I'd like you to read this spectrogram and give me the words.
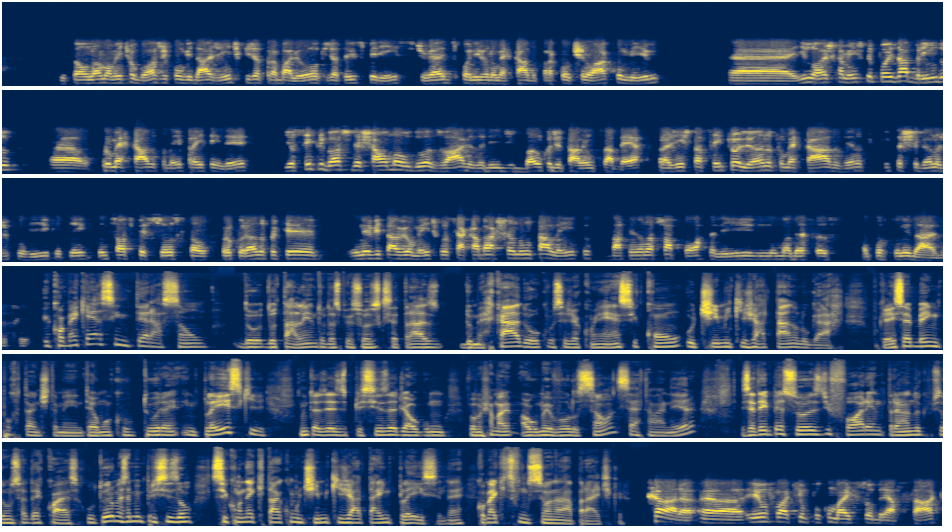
Então normalmente eu gosto de convidar gente que já trabalhou, que já teve experiência, se estiver disponível no mercado para continuar comigo. É, e logicamente depois abrindo é, para o mercado também para entender e eu sempre gosto de deixar uma ou duas vagas ali de banco de talentos aberto para a gente estar tá sempre olhando para o mercado, vendo o que está chegando de currículo, quem, quem são as pessoas que estão procurando, porque inevitavelmente você acaba achando um talento batendo na sua porta ali numa dessas oportunidades. Assim. E como é que é essa interação do, do, talento das pessoas que você traz do mercado ou que você já conhece com o time que já está no lugar? Porque isso é bem importante também, ter uma cultura em place que muitas vezes precisa de algum, vamos chamar, alguma evolução de certa maneira. E você tem pessoas de fora entrando que precisam se adequar a essa cultura, mas também precisam se conectar com o time que já está em place, né? Como é que isso funciona na prática? Cara, uh, eu vou falar aqui um pouco mais sobre a SAC,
